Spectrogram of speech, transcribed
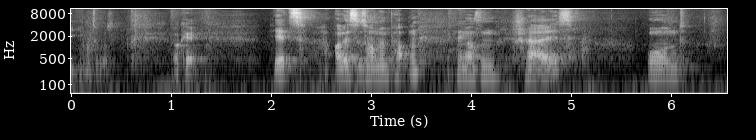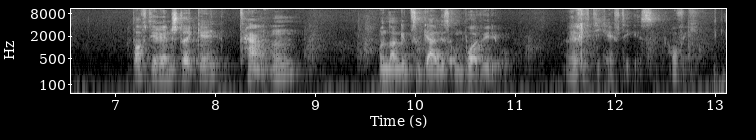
Irgend sowas. Okay. Jetzt alles zusammenpacken. Den ganzen Scheiß. Und auf die Rennstrecke tanken. Und dann gibt es ein geiles Onboard-Video. Richtig heftiges. Hoffe ich.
